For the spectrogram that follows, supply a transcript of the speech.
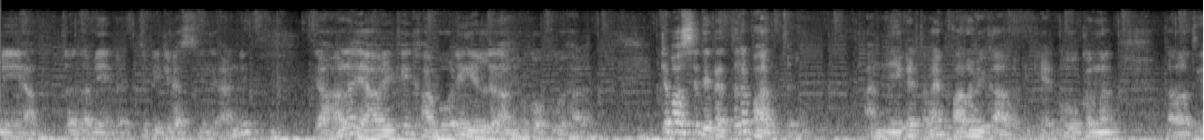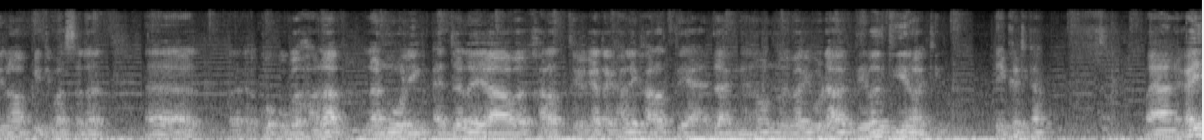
මේ අත්තල මේ පැත්ත පිටිපස්සෙන් ගහන්නේ. ගහලා එයාව එකේ කබ වලින් එල්ලනවා මේ කොකු ගහලා ඊට පස්සේ දෙපැත්තට පත්තනවා අන්න ඒක තමයි පරමිකාවට කියන්නේ ඕකම තව තියෙනවා පිටිපස්සට කොකු ගහලා ලණු වලින් ඇදලා යාව කරත් එකකට ගහලා කරත් එයා ඇදගෙන යනවා ඔන්න ඔය වගේ ගොඩාක් දේවල් තියෙනවා ඉතින්. ඒක ටිකක් භයානකයි.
